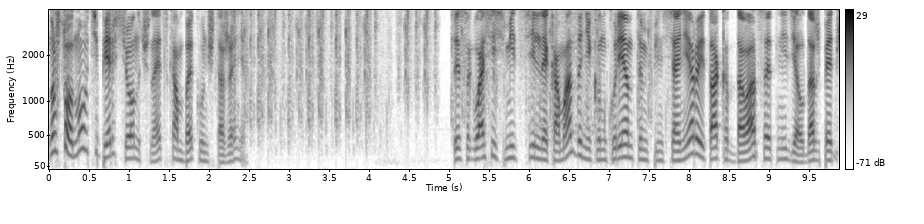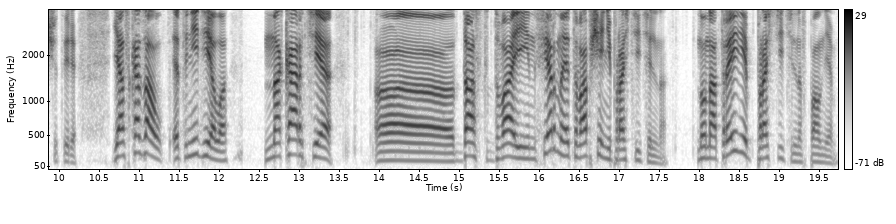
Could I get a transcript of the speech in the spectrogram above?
Ну что, ну, теперь все, начинается камбэк и уничтожение. Ты согласись, МИД сильная команда, не конкурентам пенсионеры, и так отдаваться это не дело. Даже 5-4. Я сказал, это не дело. На карте э, Dust 2 и Инферно это вообще непростительно. Но на трейне простительно вполне.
